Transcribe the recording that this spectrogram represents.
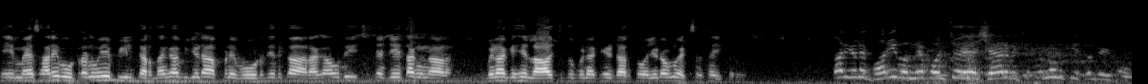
ਤੇ ਮੈਂ ਸਾਰੇ ਵੋਟਰਾਂ ਨੂੰ ਇਹ ਅਪੀਲ ਕਰਦਾਗਾ ਵੀ ਜਿਹੜਾ ਆਪਣੇ ਵੋਟ ਦੇ ਅਧਿਕਾਰ ਹੈਗਾ ਉਹਦੀ ਸੁਚੱਜੇ ਢੰਗ ਨਾਲ ਬਿਨਾਂ ਕਿਸੇ ਲਾਲਚ ਤੋਂ ਬਿਨਾਂ ਕਿਸੇ ਡਰ ਤੋਂ ਜਿਹੜਾ ਉਹਨੂੰ ਐਕਸਰਸਾਈਜ਼ ਕਰੋ। ਸਰ ਜਿਹੜੇ ਬਾਹਰੀ ਬੰਦੇ ਪਹੁੰਚੇ ਹੋਏ ਸ਼ਹਿਰ ਵਿੱਚ ਉਹਨਾਂ ਨੂੰ ਕੀ ਸੰਦੇਸ਼ ਦਊਗਾ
